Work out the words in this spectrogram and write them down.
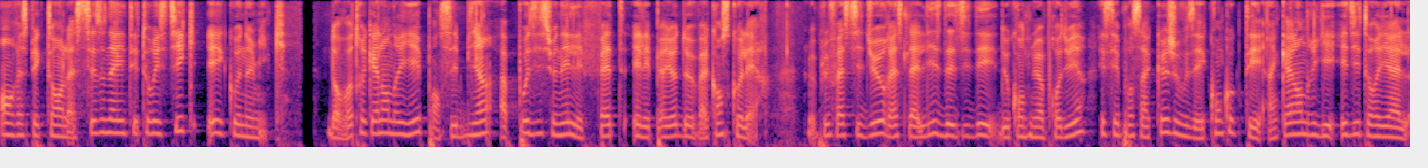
en respectant la saisonnalité touristique et économique. Dans votre calendrier, pensez bien à positionner les fêtes et les périodes de vacances scolaires. Le plus fastidieux reste la liste des idées de contenu à produire et c'est pour ça que je vous ai concocté un calendrier éditorial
